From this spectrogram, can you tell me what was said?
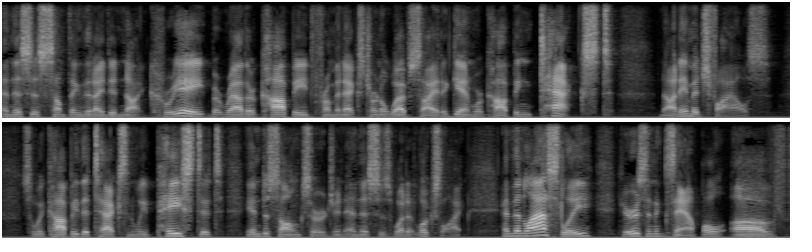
and this is something that I did not create but rather copied from an external website. Again, we're copying text, not image files. So we copy the text and we paste it into SongSurgeon and this is what it looks like. And then lastly, here's an example of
